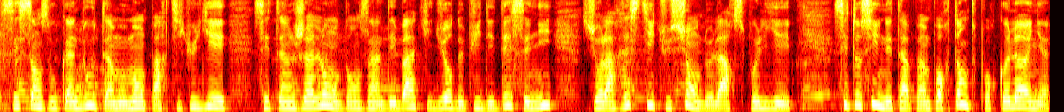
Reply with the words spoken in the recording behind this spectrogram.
C'est sans aucun doute un moment particulier. C'est un jalon dans un débat qui dure depuis des décennies sur la restitution de l'art spolié. C'est aussi une étape importante pour Cologne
